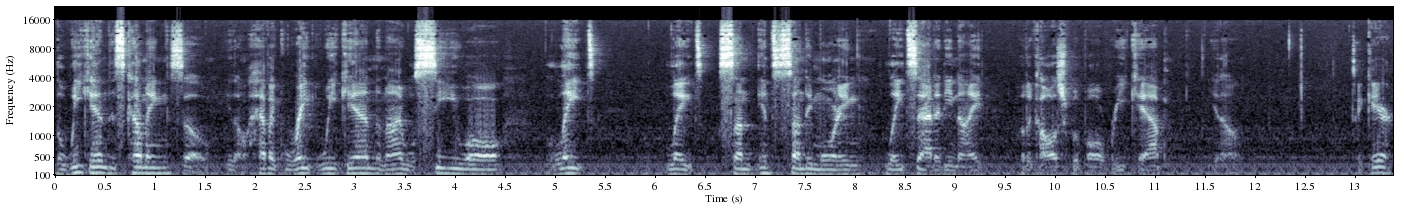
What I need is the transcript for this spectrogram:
the weekend is coming so you know have a great weekend and i will see you all late, late sun into Sunday morning, late Saturday night for the college football recap. You know, take care.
